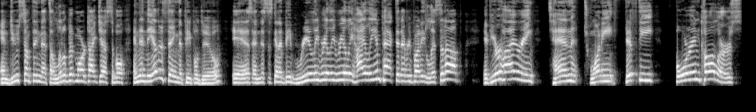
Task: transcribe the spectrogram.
and do something that's a little bit more digestible. And then the other thing that people do is, and this is going to be really, really, really highly impacted, everybody, listen up. If you're hiring 10, 20, 50 foreign callers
